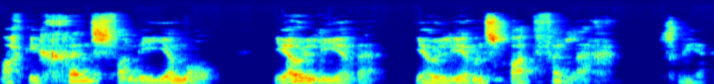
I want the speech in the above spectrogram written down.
Mag die guns van die hemel jou lewe, jou lewenspad verlig. Vrede.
